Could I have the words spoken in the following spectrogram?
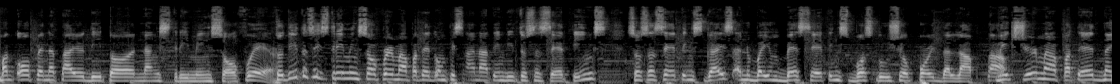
mag-open na tayo dito ng streaming software. So dito sa streaming software mga patid, umpisa natin dito sa settings. So sa settings guys, ano ba yung best settings Boss Lucio for the laptop? Make sure mga patid na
